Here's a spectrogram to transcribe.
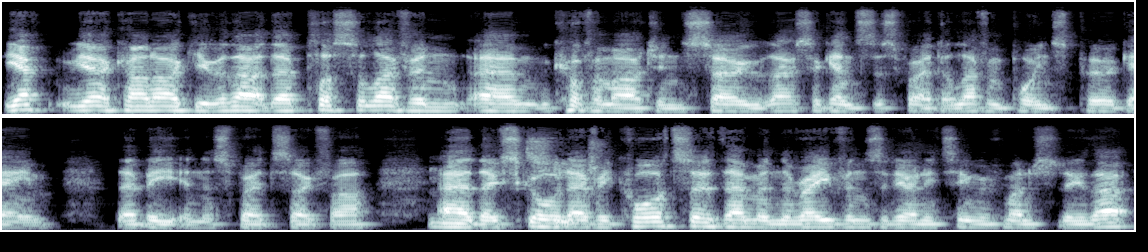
Yeah, yeah, can't argue with that. They're plus 11 um, cover margins, so that's against the spread. 11 points per game they're beating the spread so far. Mm, uh, they've scored every quarter. Them and the Ravens are the only team who've managed to do that.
